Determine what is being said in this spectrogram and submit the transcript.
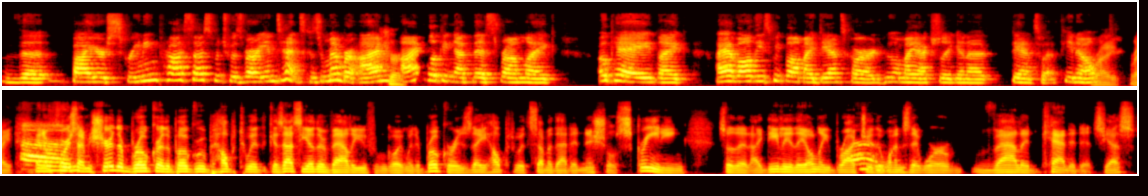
the buyer screening process, which was very intense. Because remember, I'm Sure. I'm looking at this from like, okay, like I have all these people on my dance card. Who am I actually gonna dance with? You know? Right, right. and of course, Um, I'm sure the broker, the Poe Group helped with because that's the other value from going with a broker is they helped with some of that initial screening so that ideally they only brought you the Oh. ones that were valid candidates. Yes.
